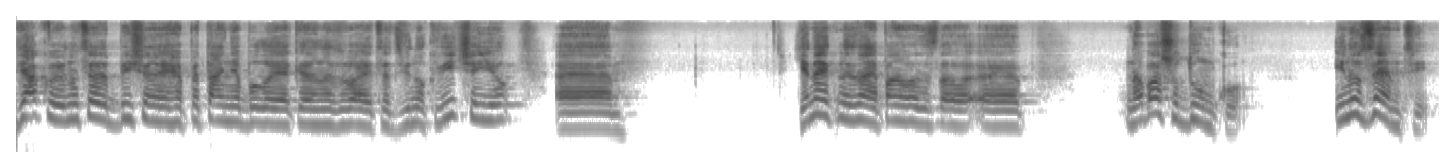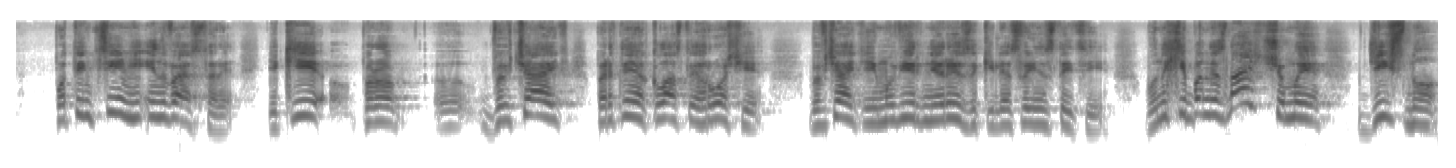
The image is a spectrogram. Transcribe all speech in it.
дякую. Ну, це більше питання було, яке називається дзвінок відчаю. Е, я навіть не знаю, пане Владиславе, е, на вашу думку, іноземці, потенційні інвестори, які е, вивчають перед тим, як класти гроші, вивчають ймовірні ризики для своєї інвестиції, вони хіба не знають, що ми дійсно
